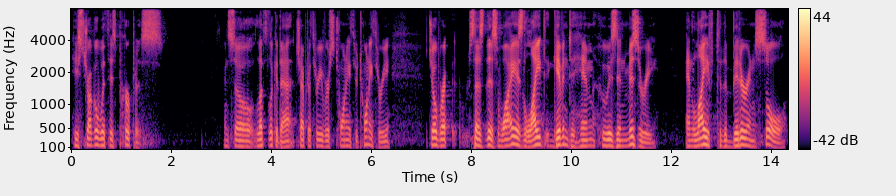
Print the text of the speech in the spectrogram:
He struggled with his purpose. And so let's look at that. Chapter 3, verse 20 through 23. Job says this Why is light given to him who is in misery, and life to the bitter in soul,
